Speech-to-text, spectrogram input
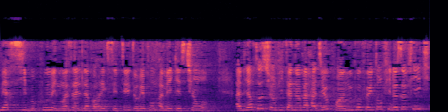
Merci beaucoup, mesdemoiselles, d'avoir accepté de répondre à mes questions. À bientôt sur Vitanova Radio pour un nouveau feuilleton philosophique.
